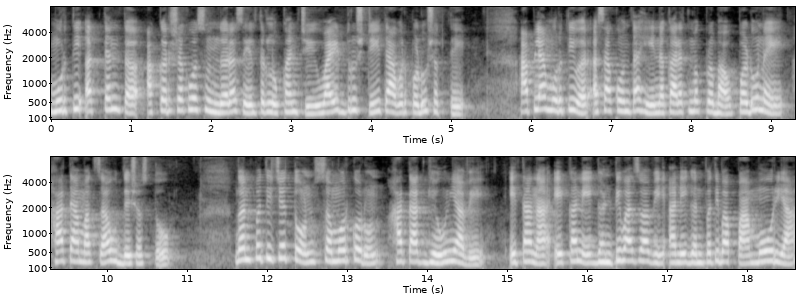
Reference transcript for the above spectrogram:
मूर्ती अत्यंत आकर्षक व सुंदर असेल तर लोकांची वाईट दृष्टी त्यावर पडू शकते. आपल्या मूर्तीवर असा कोणताही नकारात्मक प्रभाव पडू नये हा त्यामागचा उद्देश असतो. गणपतीचे तोंड समोर करून हातात घेऊन यावे. येताना एकाने घंटी वाजवावी आणि गणपती बाप्पा मोर्या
